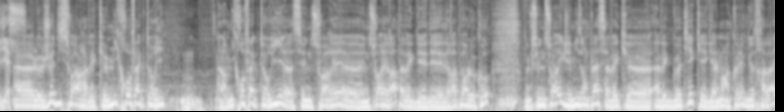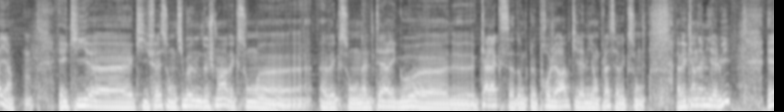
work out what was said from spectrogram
Yes. Euh, le jeudi soir avec Micro Factory. Alors Micro Factory, euh, c'est une soirée, euh, une soirée rap avec des, des- des rappeurs locaux. Donc c'est une soirée que j'ai mise en place avec euh, avec Gauthier, qui est également un collègue de travail et qui euh, qui fait son petit bonhomme de chemin avec son avec son alter ego de Calax, donc le projet rap qu'il a mis en place avec son avec un ami à lui. Et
